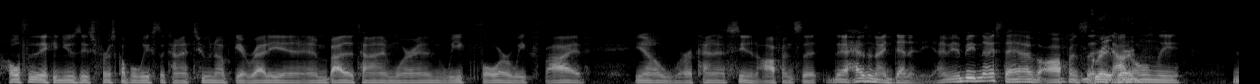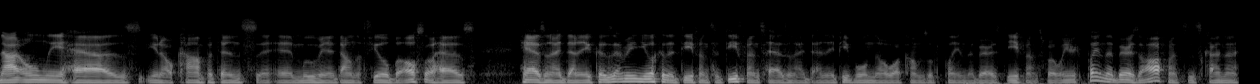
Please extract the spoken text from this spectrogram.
hopefully they can use these first couple weeks to kind of tune up, get ready, and, and, by the time we're in week four, week five, you know, we're kind of seeing an offense that, that has an identity. I mean, it'd be nice to have offense that Great not word. only not only has you know competence and moving it down the field, but also has has an identity. Because I mean, you look at the defense. The defense has an identity. People know what comes with playing the Bears defense. But when you're playing the Bears offense, it's kind of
